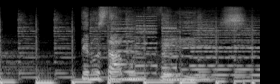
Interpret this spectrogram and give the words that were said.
que no está muy feliz.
